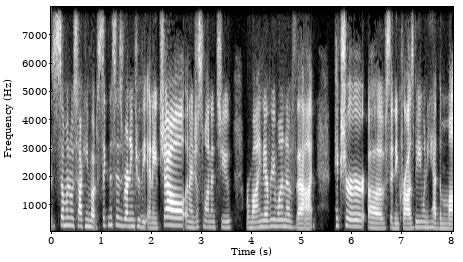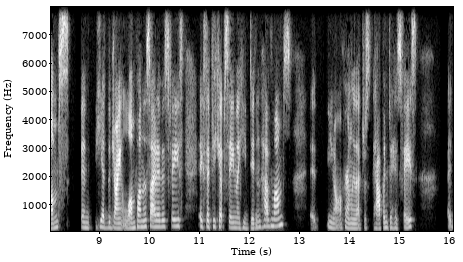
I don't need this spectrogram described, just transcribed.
someone was talking about sicknesses running through the NHL and I just wanted to remind everyone of that picture of Sidney Crosby when he had the mumps and he had the giant lump on the side of his face except he kept saying that he didn't have mumps. It, you know, apparently that just happened to his face. I,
